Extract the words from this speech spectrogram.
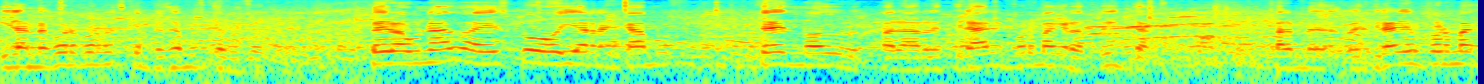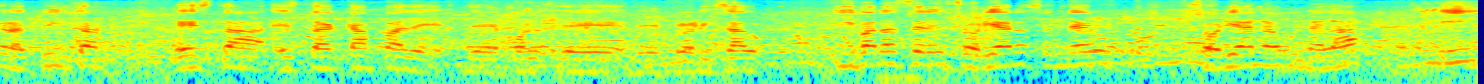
y la mejor forma es que empecemos con nosotros. Pero aunado a esto, hoy arrancamos tres módulos para retirar en forma gratuita, para retirar en forma gratuita esta, esta capa de, de, de, polarizado. Y van a ser en Soriana Sendero, Soriana Unalá y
